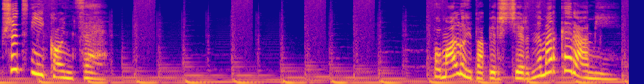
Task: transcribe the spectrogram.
Przytnij końce. Pomaluj papier ścierny markerami.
